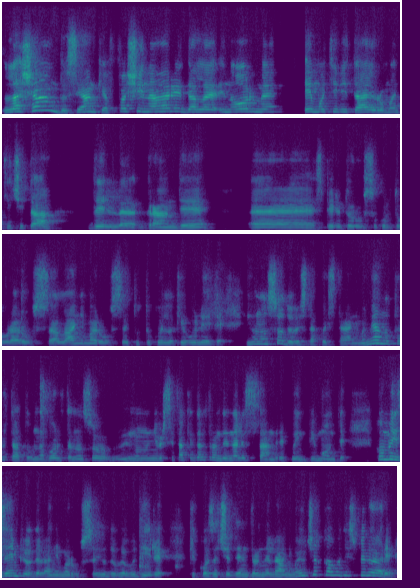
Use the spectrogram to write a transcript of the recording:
lasciandosi anche affascinare dall'enorme emotività e romanticità del grande eh, spirito russo, cultura russa, l'anima russa e tutto quello che volete. Io non so dove sta quest'anima. Mi hanno portato una volta, non so, in un'università che d'altronde è in Alessandria, qui in Piemonte, come esempio dell'anima russa. Io dovevo dire che cosa c'è dentro nell'anima. Io cercavo di spiegare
